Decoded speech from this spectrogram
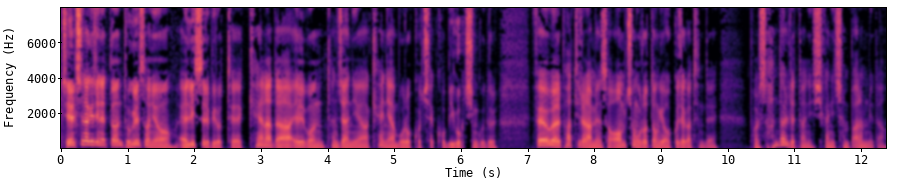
제일 친하게 지냈던 독일 소녀 앨리스를 비롯해 캐나다, 일본, 탄자니아, 케냐, 모로코, 체코, 미국 친구들 페어웰 파티를 하면서 엄청 울었던 게 엊그제 같은데 벌써 한 달 됐다니 시간이 참 빠릅니다.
